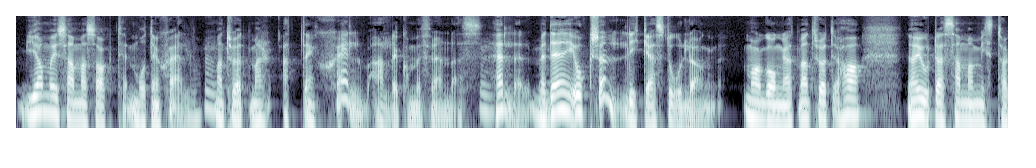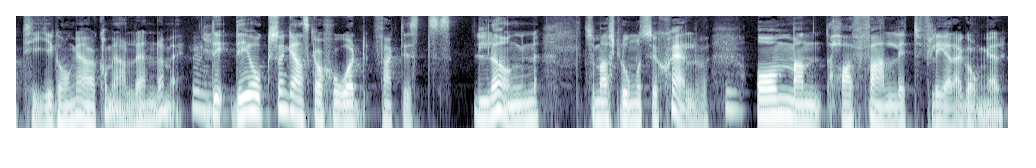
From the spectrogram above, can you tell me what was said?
gör man ju samma sak mot en själv. Mm. Man tror att, man, att den själv aldrig kommer förändras heller. Men det är också en lika stor lögn. Många gånger att man tror att jaha, nu har jag gjort det samma misstag tio gånger, jag kommer aldrig ändra mig. Mm. Det, det är också en ganska hård faktiskt lögn som man slår mot sig själv. Mm. Om man har fallit flera gånger.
